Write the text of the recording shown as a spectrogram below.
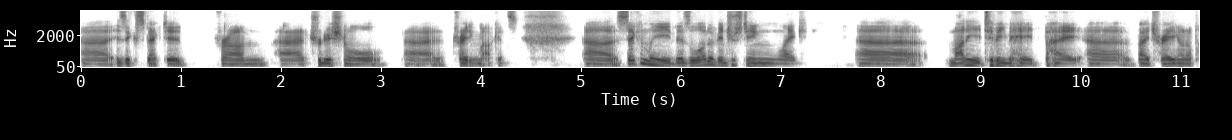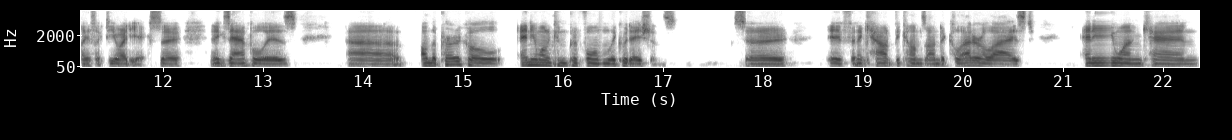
uh, is expected from uh, traditional uh, trading markets. secondly, there's a lot of interesting like money to be made by by trading on a place like DYDX. So an example is on the protocol, anyone can perform liquidations. So if an account becomes under collateralized, anyone can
